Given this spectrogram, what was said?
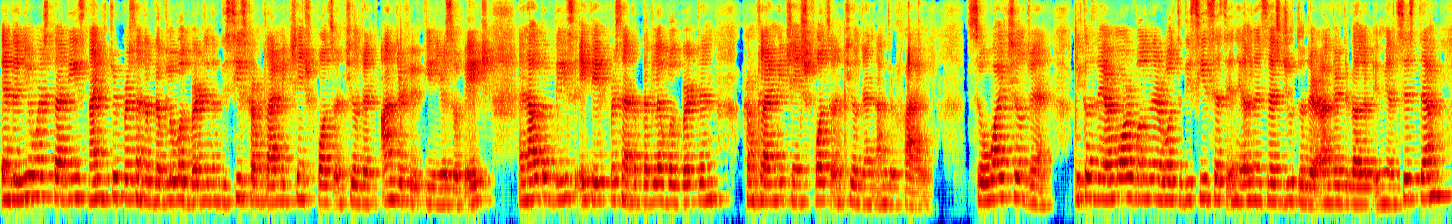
In the newer studies, 93% of the global burden of disease from climate change falls on children under 15 years of age. And out of these, 88% of the global burden from climate change falls on children under 5. So why children? Because they are more vulnerable to diseases and illnesses due to their underdeveloped immune system.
